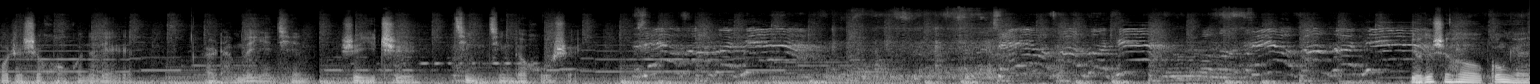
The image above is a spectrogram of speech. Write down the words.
或者是黄昏的恋人，而他们的眼前是一池静静的湖水。谁要创可贴？谁要创可贴？谁要创可贴？有的时候，公园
